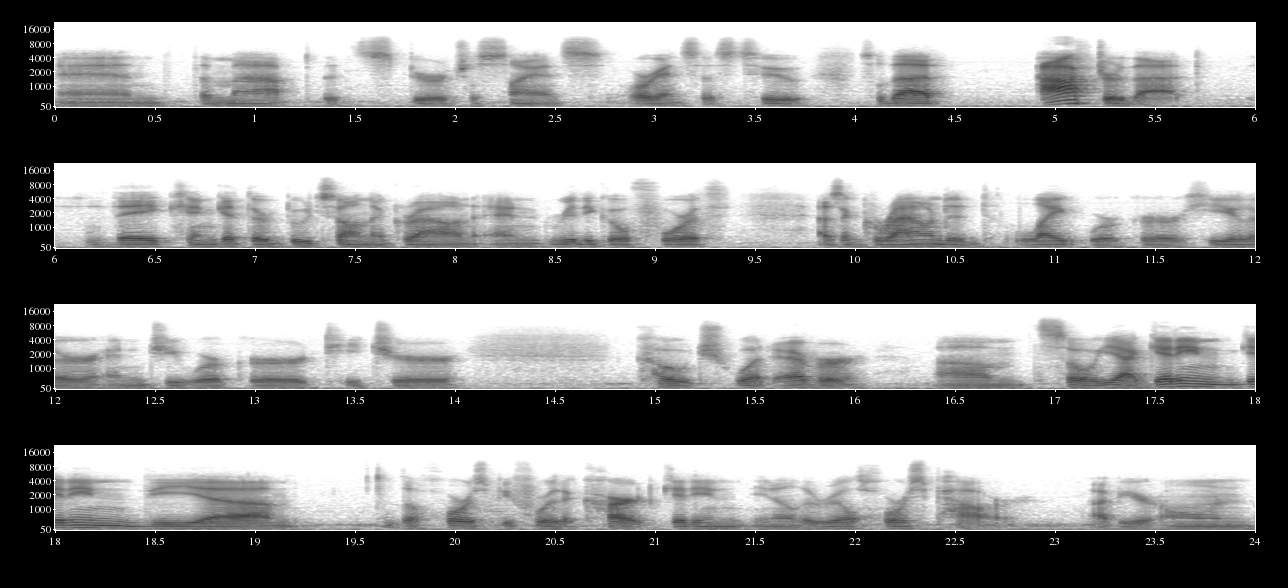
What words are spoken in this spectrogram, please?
and the map that spiritual science orients us to. So that after that, they can get their boots on the ground and really go forth as a grounded light worker, healer, energy worker, teacher, coach, whatever. Um, so yeah, getting getting the um, the horse before the cart, getting you know the real horsepower of your own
